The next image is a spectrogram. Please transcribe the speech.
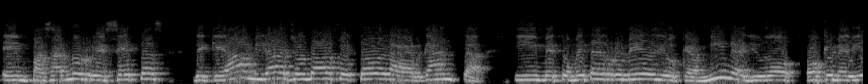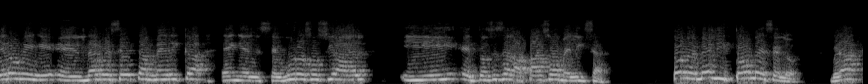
en pasarnos recetas de que, ah, mira, yo andaba afectado de la garganta y me tomé tal remedio que a mí me ayudó o que me dieron en, una receta médica en el Seguro Social y entonces se la paso a Melissa. Tome, Meli, tómeselo, ¿verdad?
